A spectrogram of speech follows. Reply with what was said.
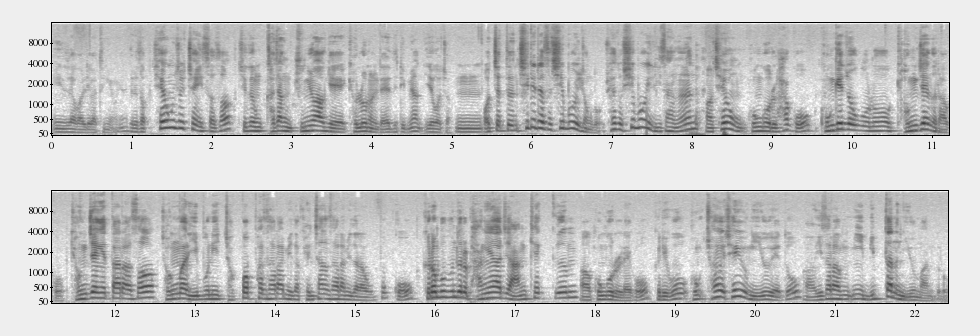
인사 관리 같은 경우에. 그래서 채용 절차에 있어서 지금 가장 중요하게 결론을 내드리면 이거죠. 음, 어쨌든 7일에서 15일 정도, 최소 15일 이상은 어, 채용 공고를 하고 공개적으로 경쟁을 하고 경쟁에 따라서 정말 이분이 적법한 사람이다, 괜찮은 사람이다라고 뽑고 그런 부분들을 방해하지 않게끔 어, 공고를 내고 그리고 공- 채- 채용 이후에도 어, 이 사람이 밉다는 이유만으로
